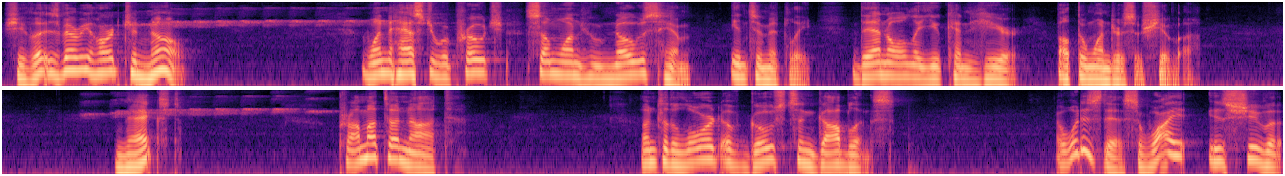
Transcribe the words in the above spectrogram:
Shiva is very hard to know one has to approach someone who knows him intimately. Then only you can hear about the wonders of Shiva. Next, Pramatanat, unto the Lord of ghosts and goblins. Now, what is this? Why is Shiva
